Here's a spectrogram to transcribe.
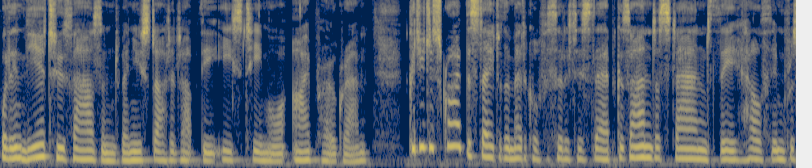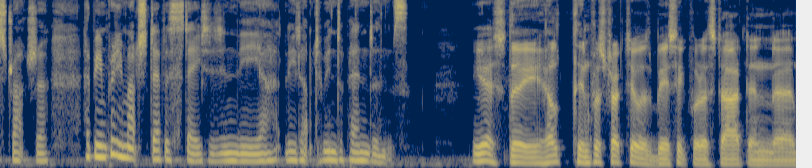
Well, in the year 2000, when you started up the East Timor Eye Programme, could you describe the state of the medical facilities there? Because I understand the health infrastructure had been pretty much devastated in the uh, lead up to independence. Yes, the health infrastructure was basic for a start, and uh,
